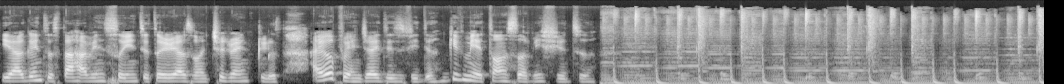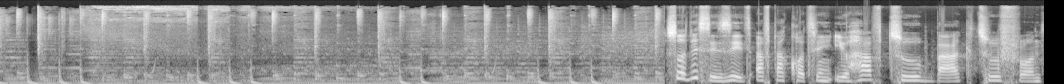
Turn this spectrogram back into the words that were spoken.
You are going to start having sewing tutorials on children clothes. I hope you enjoyed this video. Give me a thumbs up if you do so this is it. After cutting you have two back two front.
